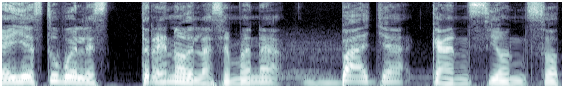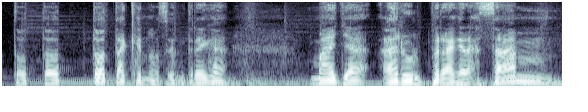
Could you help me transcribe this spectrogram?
Y ahí estuvo el estreno de la semana. Vaya canción sototota que nos entrega Maya Arul Pragrasam,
